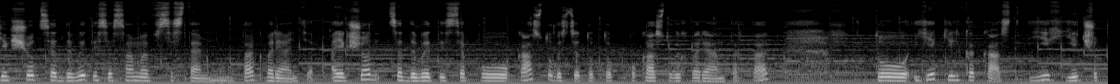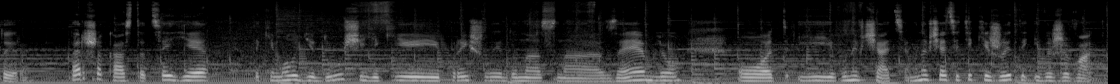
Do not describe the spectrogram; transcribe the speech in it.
якщо це дивитися саме в системному так, варіанті, а якщо це дивитися по кастовості, тобто по кастових варіантах, так, то є кілька каст, їх є чотири. Перша каста це є такі молоді душі, які прийшли до нас на землю. От, І вони вчаться. Вони вчаться тільки жити і виживати.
